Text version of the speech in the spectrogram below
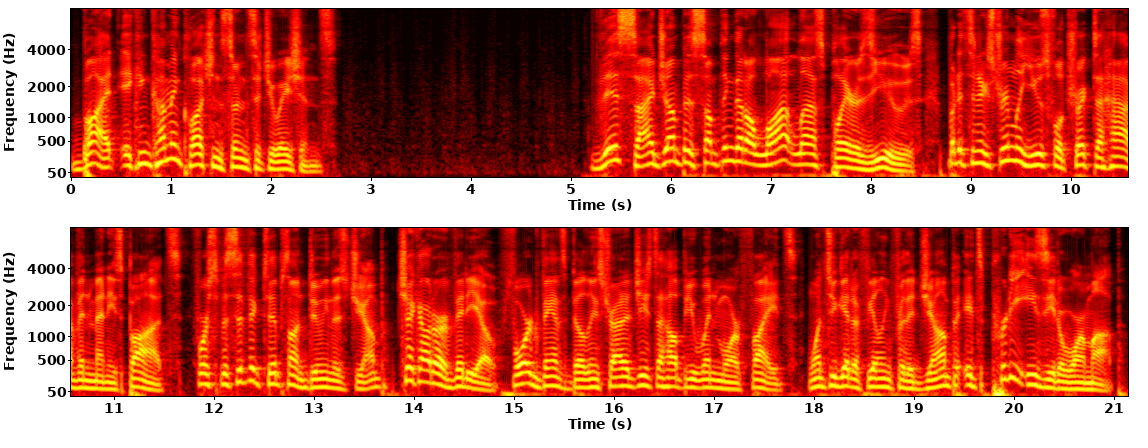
but it can come in clutch in certain situations. This side jump is something that a lot less players use, but it's an extremely useful trick to have in many spots. For specific tips on doing this jump, check out our video, 4 advanced building strategies to help you win more fights. Once you get a feeling for the jump, it's pretty easy to warm up.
